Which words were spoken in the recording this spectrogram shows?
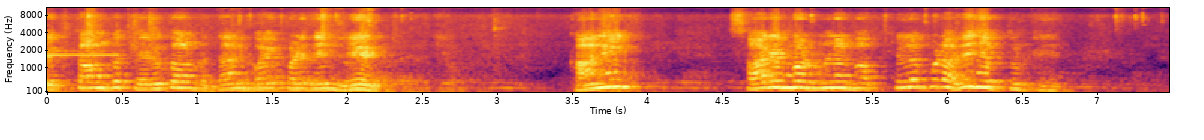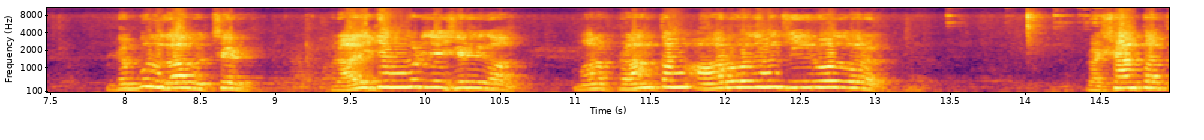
ఎక్కుతా ఉంటే పెరుగుతూ ఉంటుంది దానికి భయపడేది లేదు. కానీ సారెంబడి ఉన్నాడు మా పిల్లలు కూడా అదే చెప్తుంటే డబ్బులు కాదు వచ్చాడు రాజకీయం కూడా చేసేది కాదు. మన ప్రాంతం ఆ రోజు నుంచి ఈ రోజు వరకు ప్రశాంతత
